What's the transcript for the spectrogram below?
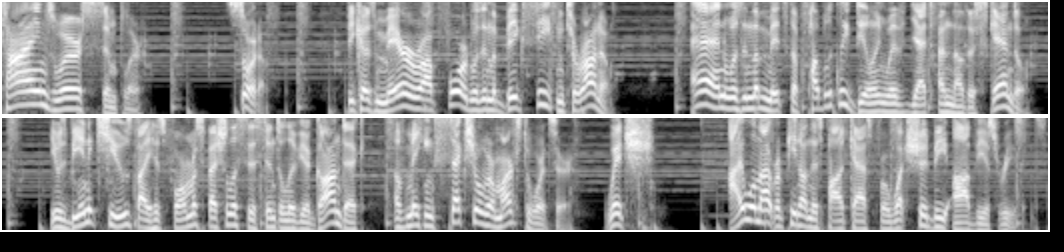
Times were simpler. Sort of. Because Mayor Rob Ford was in the big seat in Toronto and was in the midst of publicly dealing with yet another scandal. He was being accused by his former special assistant, Olivia Gondek, of making sexual remarks towards her, which I will not repeat on this podcast for what should be obvious reasons.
